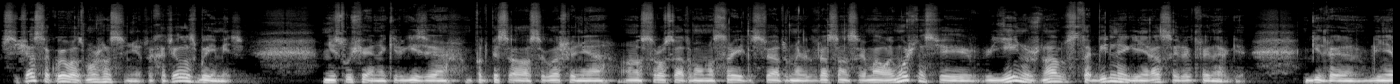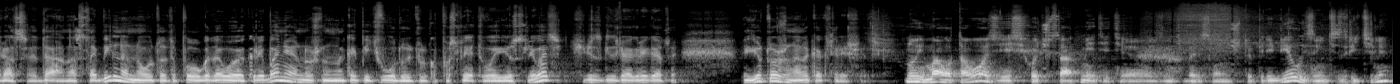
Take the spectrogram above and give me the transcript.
Сейчас такой возможности нет, а хотелось бы иметь. Не случайно Киргизия подписала соглашение а, с Росатомом о строительстве атомной электростанции малой мощности. Ей нужна стабильная генерация электроэнергии. Гидрогенерация, да, она стабильна, но вот это полугодовое колебание, нужно накопить воду и только после этого ее сливать через гидроагрегаты ее тоже надо как-то решать. Ну и мало того, здесь хочется отметить, э, извините, Борис Иванович, что перебил, извините, зрители,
